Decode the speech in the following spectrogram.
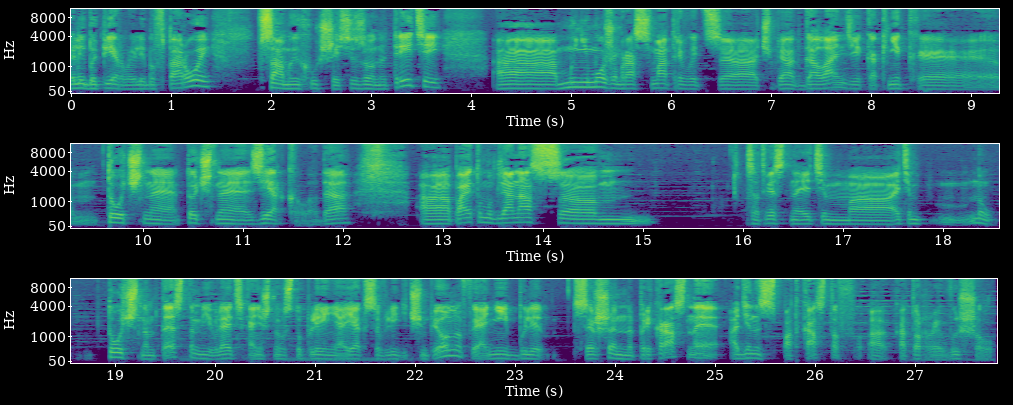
либо первый, либо второй, в самые худшие сезоны третий а, мы не можем рассматривать э, чемпионат Голландии как некое точное, точное зеркало. Да? А, поэтому для нас, эм, соответственно, этим, э, этим ну, точным тестом является, конечно, выступление Аякса в Лиге чемпионов, и они были совершенно прекрасные. Один из подкастов, э, который вышел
